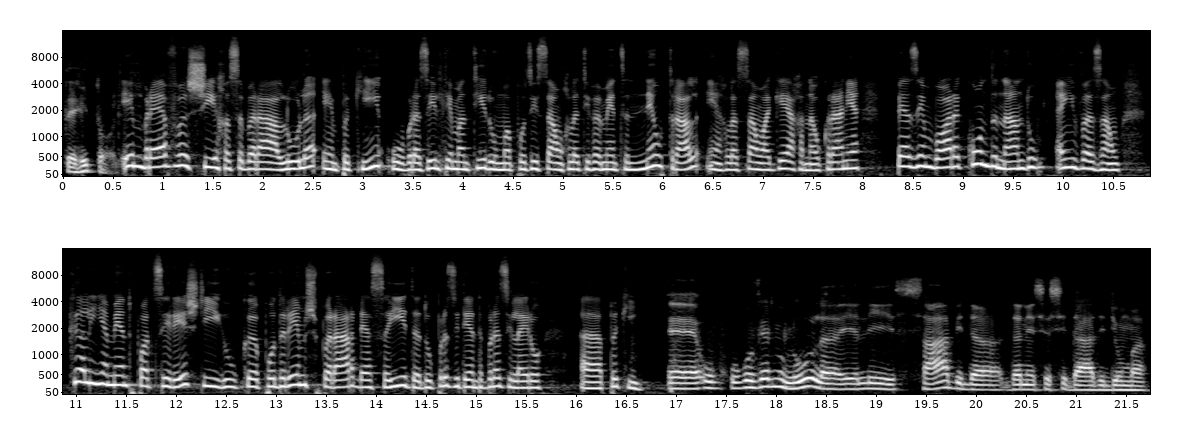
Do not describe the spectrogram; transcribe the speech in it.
territórios. Em breve, Xi receberá Lula em Pequim. O Brasil tem mantido uma posição relativamente neutral em relação à guerra na Ucrânia, pese embora condenando a invasão. Que alinhamento pode ser este e o que poderemos esperar dessa ida do presidente brasileiro a Pequim? É, o, o, governo Lula ele sabe da, da necessidade de uma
